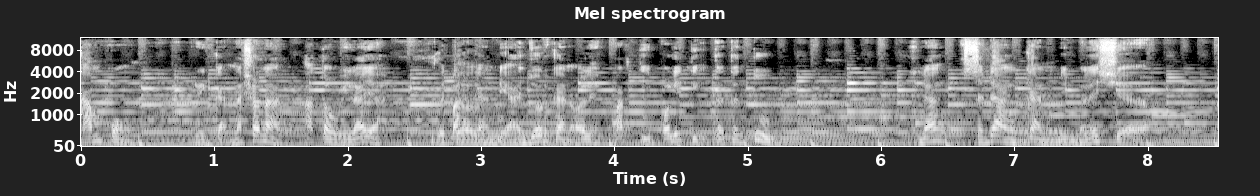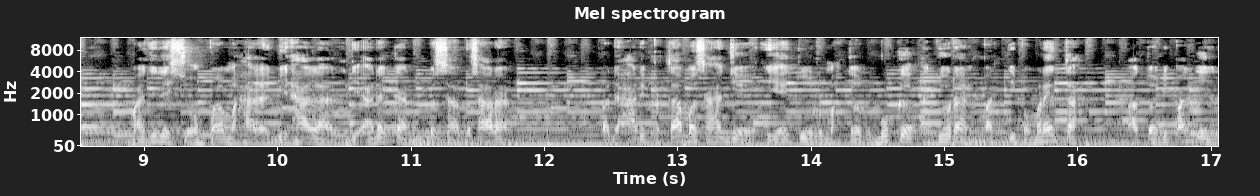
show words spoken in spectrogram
kampung, peringkat nasional atau wilayah. Betul. Bahkan dianjurkan oleh parti politik tertentu. Sedang, sedangkan di Malaysia, majlis seumpama halal bihalal diadakan besar-besaran pada hari pertama sahaja iaitu rumah terbuka anjuran parti pemerintah atau dipanggil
